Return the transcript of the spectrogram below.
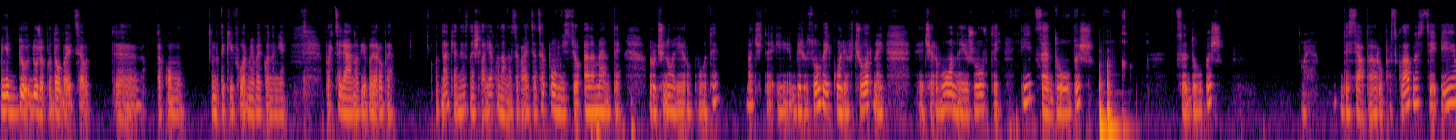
Мені дуже подобається от, е, в такому, на такій формі виконані порцелянові вироби. Однак я не знайшла, як вона називається. Це повністю елементи ручної роботи. Бачите, і бірюзовий колір, чорний, е, червоний, жовтий. І це довбиш. Це довбиш. Десята група складності і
